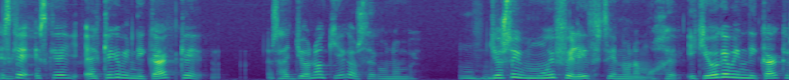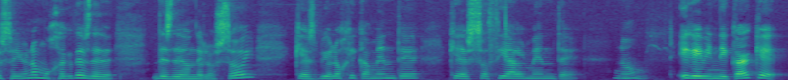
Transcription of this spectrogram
Es que, es que hay que reivindicar que, o sea, yo no quiero ser un hombre. Yo soy muy feliz siendo una mujer y quiero reivindicar que soy una mujer desde, desde donde lo soy, que es biológicamente, que es socialmente, ¿no? Y reivindicar que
